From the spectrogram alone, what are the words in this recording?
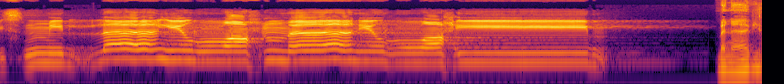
بسم الله الرحمن الرحيم. بنابي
